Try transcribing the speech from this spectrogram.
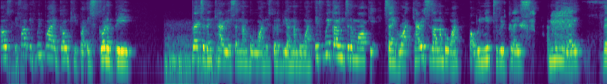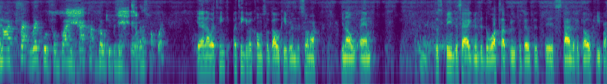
I was if I, if we buy a goalkeeper, it's got to be better than Karius and number one. It's going to be our number one. If we're going to the market saying right, Karius is our number one, but we need to replace a Mignolet, then our track record for buying backup goalkeepers is poor. That's my point. Yeah, no, I think I think if it comes to a goalkeeper in the summer, you know, um, there's been this argument in the WhatsApp group about the, the standard of goalkeeper.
